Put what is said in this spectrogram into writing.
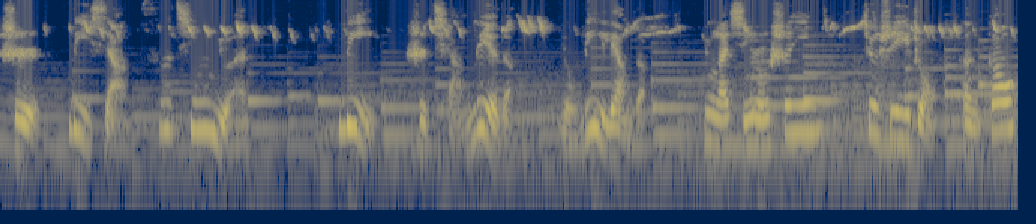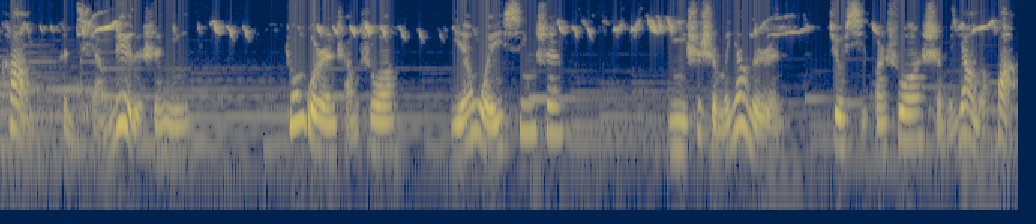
是力想思亲远。力是强烈的、有力量的，用来形容声音，就是一种很高亢、很强烈的声音。中国人常说“言为心声”，你是什么样的人？就喜欢说什么样的话，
